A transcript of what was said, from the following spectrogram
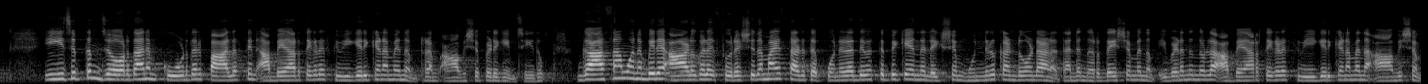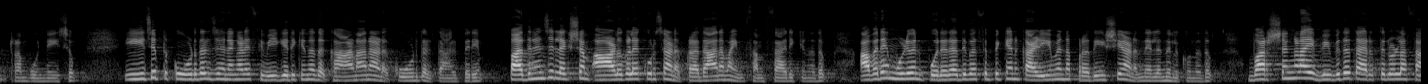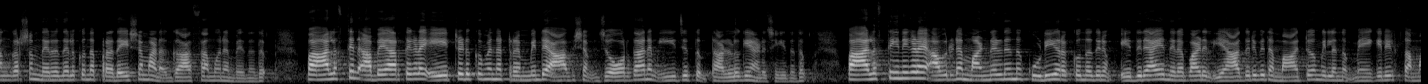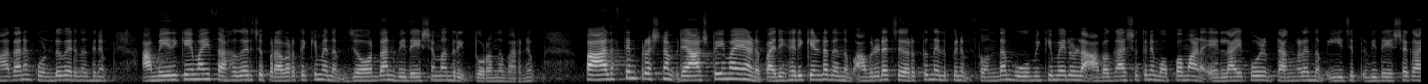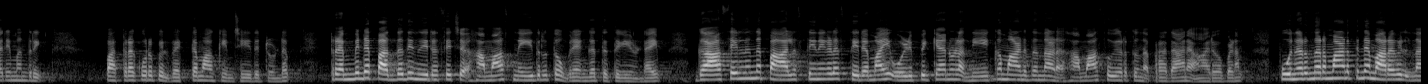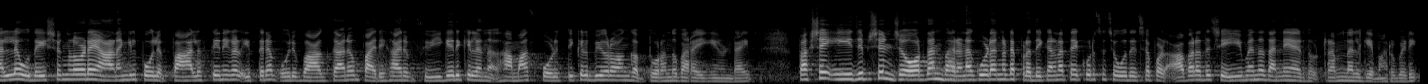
ഈജിപ്തും ജോർദാനും കൂടുതൽ പാലസ്തീൻ അഭയാർത്ഥികളെ സ്വീകരിക്കണമെന്നും ട്രംപ് ആവശ്യപ്പെടുകയും ചെയ്തു. ഗാസ മുനമ്പിലെ ആളുകളെ സുരക്ഷിതമായ സ്ഥലത്ത് പുനരധിവസിപ്പിക്കുക എന്ന ലക്ഷ്യം മുന്നിൽ കണ്ടുകൊണ്ടാണ് തന്റെ നിർദ്ദേശമെന്നും ഇവിടെ നിന്നുള്ള അഭയാർത്ഥികളെ സ്വീകരിക്കണമെന്ന ആവശ്യം ട്രംപ് ഉന്നയിച്ചു. ഈജിപ്ത് കൂടുതൽ ജനങ്ങളെ സ്വീകരിക്കുന്നത് കാണാനാണ് കൂടുതൽ താല്പര്യം. പതിനഞ്ച് ലക്ഷം ആളുകളെക്കുറിച്ചാണ് പ്രധാനമായും സംസാരിക്കുന്നത്. അവരെ മുഴുവൻ പുനരധിവസിപ്പിക്കാൻ കഴിയുമെന്ന പ്രതീക്ഷയാണ് നിലനിൽക്കുന്നത്. വർഷങ്ങളായി വിവിധ തരത്തിലുള്ള സംഘർഷം നിലനിൽക്കുന്ന പ്രദേശമാണ് ഗാസ എന്നത്. പാലസ്തീൻ അഭയാർത്ഥികളെ ഏറ്റെടുക്കുമെന്ന ട്രംപിന്റെ ആവശ്യം ജോർദാനും ഈജിപ്തും തള്ളുകയാണ് ചെയ്തത്. പാലസ്തീനികളെ അവരുടെ മണ്ണിൽ നിന്ന് കുടിയിറക്കുന്നതിനും എതിരായ നിലപാടിൽ യാതൊരുവിധ മാറ്റവുമില്ലെന്നും മേഖലയിൽ സമാധാനം കൊണ്ടുവരുന്നതിനും അമേരിക്കയുമായി സഹകരിച്ച് പ്രവർത്തിക്കുമെന്നും ജോർദാൻ വിദേശമന്ത്രി തുറന്നു പറഞ്ഞു. പാലസ്തീൻ പ്രശ്നം രാഷ്ട്രീയമായാണ് പരിഹരിക്കേണ്ടതെന്നും അവരുടെ ചെറുത്തുനിൽപ്പിനും സ്വന്തം ഭൂമിക്കുമേലുള്ള അവകാശത്തിനുമൊപ്പമാണ് എല്ലായ്പ്പോഴും തങ്ങളെന്നും ഈജിപ്ത് വിദേശകാര്യമന്ത്രി പത്രക്കുറിപ്പിൽ വ്യക്തമാക്കുകയും ചെയ്തിട്ടുണ്ട്. ട്രംപിന്റെ പദ്ധതി നിരസിച്ച് ഹമാസ് നേതൃത്വം രംഗത്തെത്തുകയുണ്ടായി. ഗാസയിൽ നിന്ന് പാലസ്തീനികളെ സ്ഥിരമായി ഒഴിപ്പിക്കാനുള്ള നീക്കമാണിതെന്നാണ് ഹമാസ് ഉയർത്തുന്ന പ്രധാന ആരോപണം. പുനർനിർമ്മാണത്തിന്റെ മറവിൽ നല്ല ഉദ്ദേശങ്ങളോടെയാണെങ്കിൽ പോലും പാലസ്തീനികൾ ഇത്തരം ഒരു വാഗ്ദാനവും പരിഹാരം സ്വീകരിക്കില്ലെന്ന് ഹമാസ് പൊളിറ്റിക്കൽ ബ്യൂറോ അംഗം തുറന്നു പറയുകയുണ്ടായി. പക്ഷേ ഈജിപ്ഷ്യൻ ജോർദാൻ ഭരണകൂടങ്ങളുടെ പ്രതികരണത്തെക്കുറിച്ച് ചോദിച്ചപ്പോൾ അവർ അത് ചെയ്യുമെന്ന് തന്നെയായിരുന്നു ട്രംപ് നൽകിയ മറുപടി.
